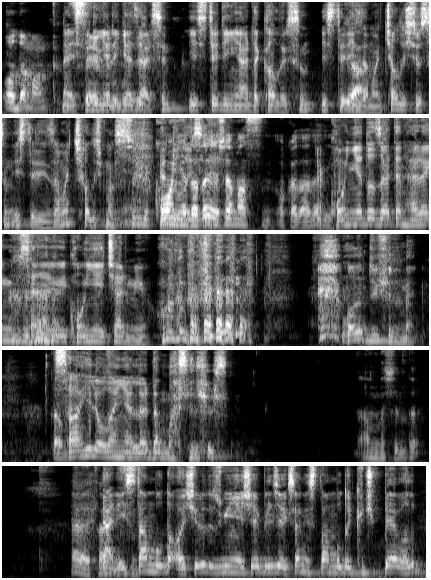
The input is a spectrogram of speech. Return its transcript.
O da mantıklı. Yani istediğin yeri gezersin, istediğin yerde kalırsın, istediğin Ya. zaman çalışırsın, istediğin zaman çalışmazsın. Şimdi Ya Konya'da da dolayısıyla- yaşamazsın. O kadar da Ya değil. Konya'da zaten herhangi bir senaryoyu Konya içermiyor. Onu düşünme. Tamam. Sahil olan yerlerden bahsediyoruz. Anlaşıldı. Evet. Yani haklısın. İstanbul'da aşırı düzgün yaşayabileceksen İstanbul'da küçük bir ev alıp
